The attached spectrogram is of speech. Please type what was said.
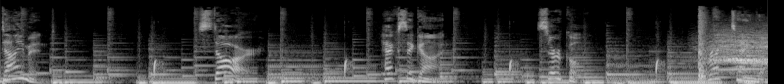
Diamond. Star. Hexagon. Circle. Rectangle.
